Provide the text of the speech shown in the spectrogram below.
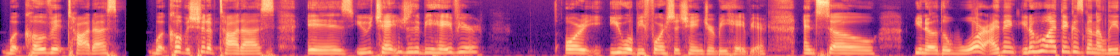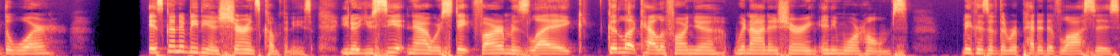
What COVID taught us, what COVID should have taught us, is you change the behavior or you will be forced to change your behavior. And so, you know, the war, I think, you know who I think is going to lead the war? It's going to be the insurance companies. You know, you see it now where State Farm is like, good luck, California. We're not insuring any more homes because of the repetitive losses.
